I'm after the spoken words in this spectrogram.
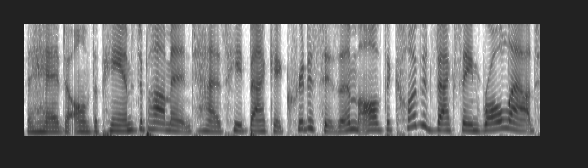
The head of the PM's department has hit back at criticism of the COVID vaccine rollout.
